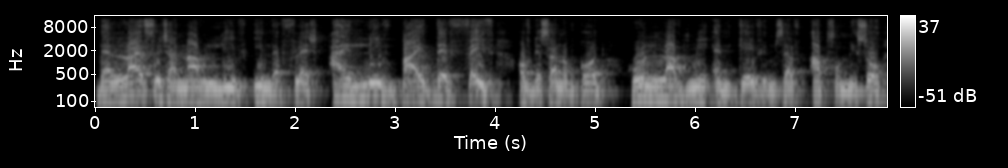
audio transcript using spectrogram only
the life which I now live in the flesh I live by the faith of the son of God who loved me and gave himself up for me. So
